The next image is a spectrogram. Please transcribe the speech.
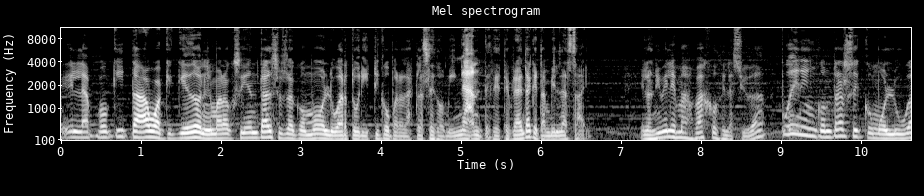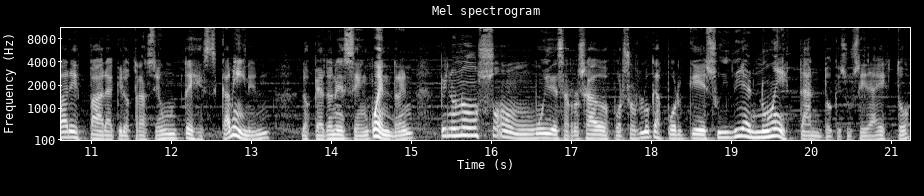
La poquita agua que quedó en el mar occidental se usa como lugar turístico para las clases dominantes de este planeta, que también las hay. En los niveles más bajos de la ciudad pueden encontrarse como lugares para que los transeúntes caminen, los peatones se encuentren, pero no son muy desarrollados por George Lucas porque su idea no es tanto que suceda esto,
